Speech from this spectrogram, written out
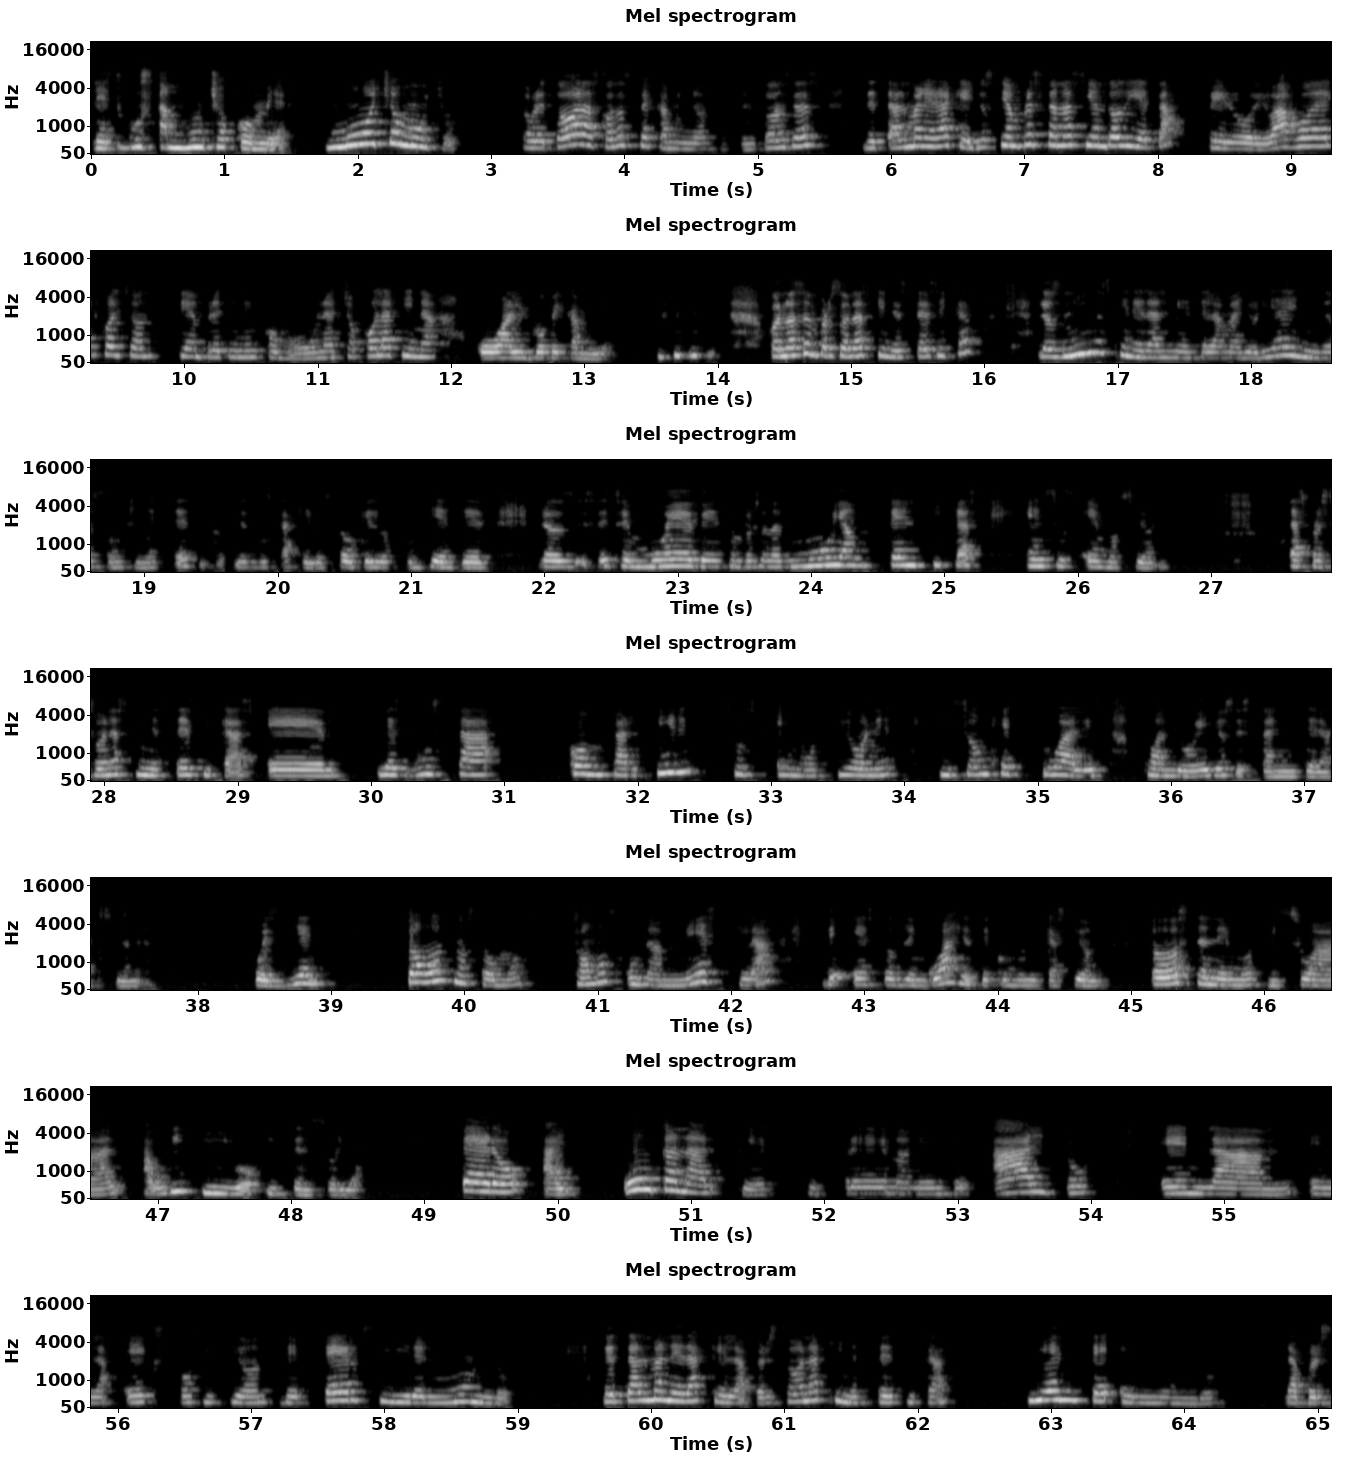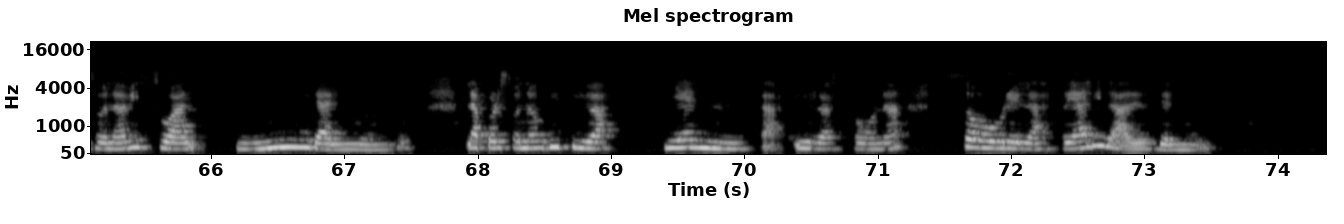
Les gusta mucho comer, mucho, mucho, sobre todo las cosas pecaminosas. Entonces, de tal manera que ellos siempre están haciendo dieta, pero debajo del colchón siempre tienen como una chocolatina o algo pecaminoso. ¿Conocen personas kinestésicas? Los niños generalmente, la mayoría de niños son kinestésicos, les gusta que los toquen, los conscientes, los, se, mueven, son personas muy auténticas en sus emociones. Las personas kinestésicas eh, les gusta compartir sus emociones y son gestuales cuando ellos están interaccionando. Pues bien, todos no somos somos una mezcla de estos lenguajes de comunicación. Todos tenemos visual, auditivo y sensorial. Pero hay un canal que es supremamente alto en la, en la exposición de percibir el mundo, de tal manera que la persona kinestésica siente el mundo, la persona visual mira el mundo, la persona auditiva piensa y razona sobre las realidades del mundo.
